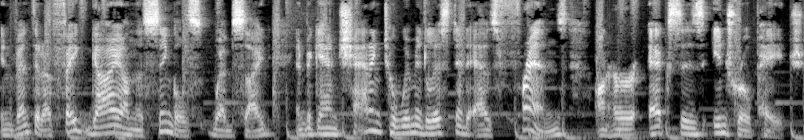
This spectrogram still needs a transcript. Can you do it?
invented a fake guy on the singles website and began chatting to women listed as friends on her ex's intro page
